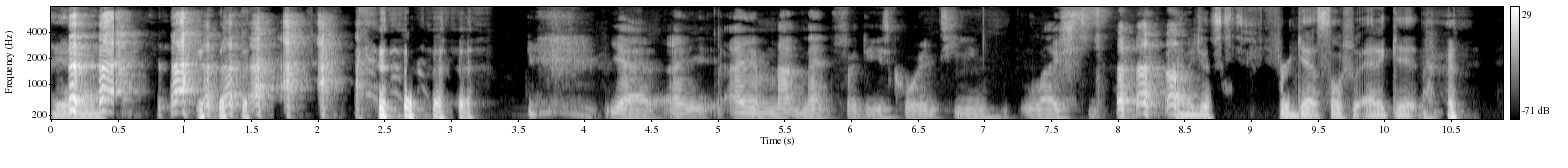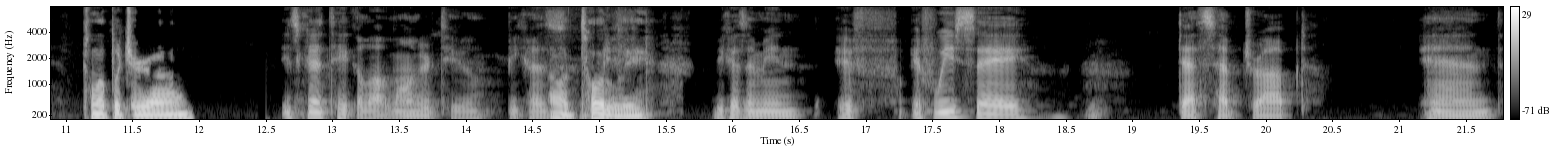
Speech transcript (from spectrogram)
Yeah. yeah, I I am not meant for these quarantine kind lifestyle. of just forget social etiquette. Come up with your own. It's gonna take a lot longer too because Oh, if- totally. Because I mean, if if we say deaths have dropped and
